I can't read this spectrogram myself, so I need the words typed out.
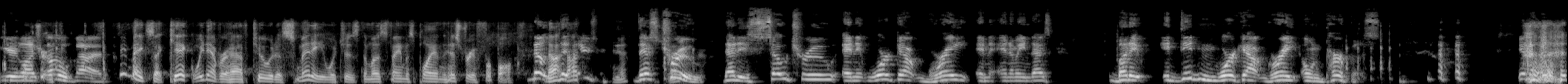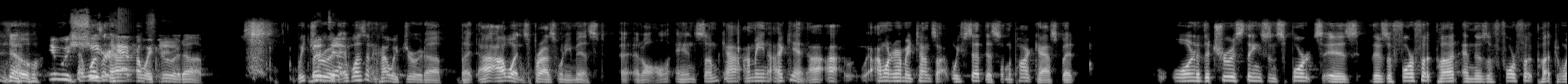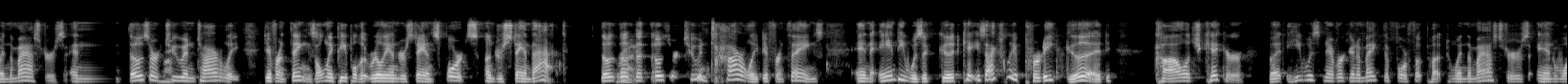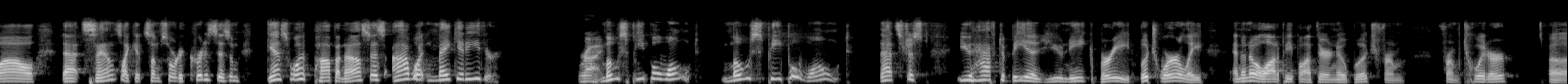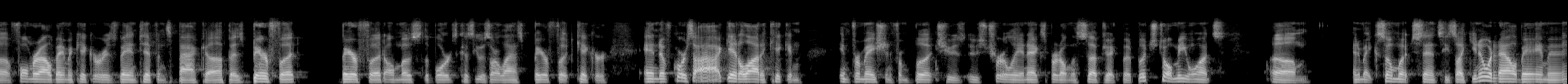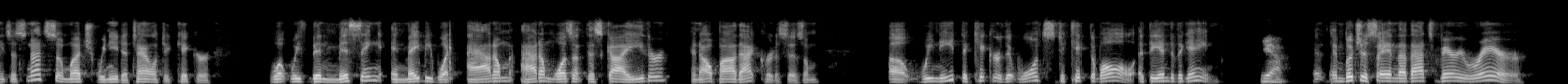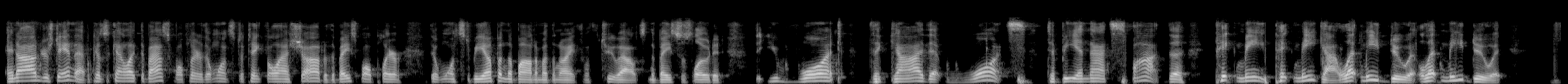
you're like, sure. oh God, he makes a kick, we never have two at a Smitty, which is the most famous play in the history of football. no, Not- not- yeah. that's true. That is so true, and it worked out great. And and I mean that's, but it it didn't work out great on purpose. you know, no, it was that wasn't how we drew it up. We drew it. uh, It wasn't how we drew it up, but I, I wasn't surprised when he missed at all. And some guy, I mean, again, I, I, I wonder how many times we've said this on the podcast, but one of the truest things in sports is there's a four foot putt and there's a four foot putt to win the Masters, and those are Right. two entirely different things. Only people that really understand sports understand that. Those, Right. those are two entirely different things. And Andy was a good. He's actually a pretty good college kicker, but he was never going to make the four foot putt to win the Masters. And while that sounds like it's some sort of criticism, guess what, Pappanastos? I wouldn't make it either. Right. Most people won't. Most people won't. That's just you have to be a unique breed. Butch Worley, and I know a lot of people out there know Butch from from Twitter. Uh, former Alabama kicker is Van Tiffin's backup as barefoot, barefoot on most of the boards because he was our last barefoot kicker. And of course, I, I get a lot of kicking information from Butch, who's who's truly an expert on the subject. But Butch told me once, um, and it makes so much sense. He's like, you know what Alabama needs? It's not so much we need a talented kicker. What we've been missing, and maybe what Adam Adam wasn't this guy either, and I'll buy that criticism. Uh, we need the kicker that wants to kick the ball at the end of the game. Yeah. And, and Butch is saying that that's very rare. And I understand that because it's kind of like the basketball player that wants to take the last shot or the baseball player that wants to be up in the bottom of the ninth with two outs and the bases loaded. That you want the guy that wants to be in that spot, the pick me, pick me guy. Let me do it. Let me do it.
